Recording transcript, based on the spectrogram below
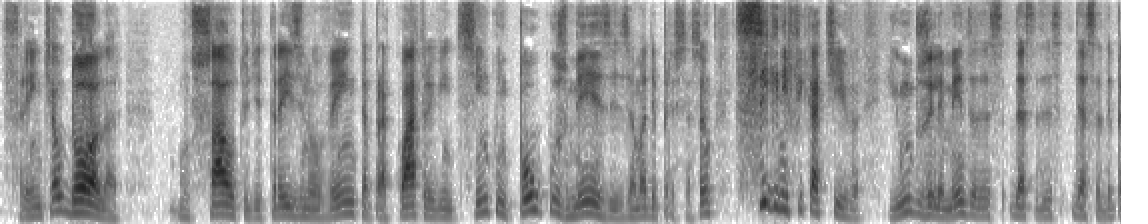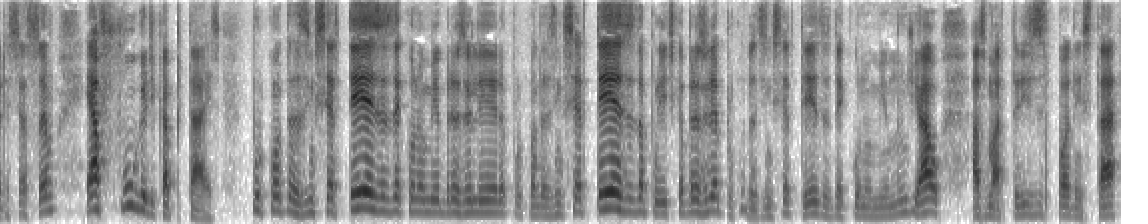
frente ao dólar um salto de 3,90 para 4,25 em poucos meses. É uma depreciação significativa. E um dos elementos dessa, dessa, depreciação é a fuga de capitais, por conta das incertezas da economia brasileira, por conta das incertezas da política brasileira, por conta das incertezas da economia mundial. As matrizes podem estar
